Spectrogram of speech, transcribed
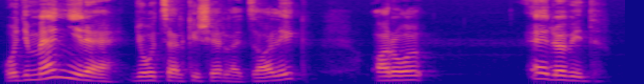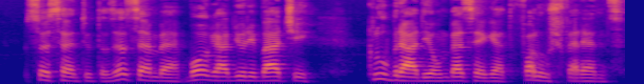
Hogy mennyire gyógyszerkísérlet zajlik, arról egy rövid szösszent jut az eszembe. Bolgár Gyuri bácsi klubrádión beszélget Falus Ferenc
